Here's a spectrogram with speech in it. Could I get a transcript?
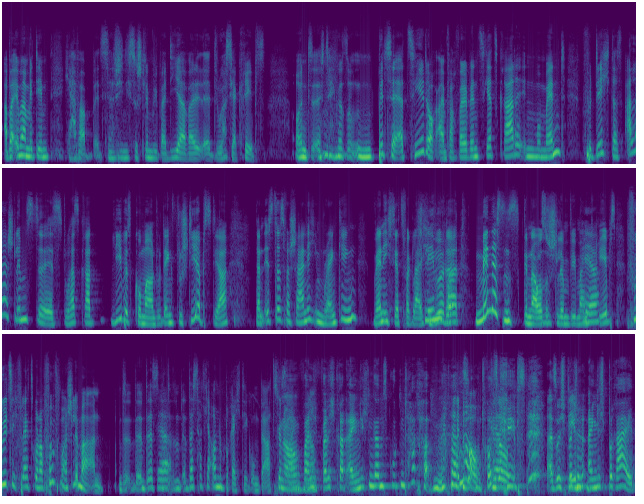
aber immer mit dem, ja, aber es ist natürlich nicht so schlimm wie bei dir, weil äh, du hast ja Krebs. Und ich denke mir so, bitte erzähl doch einfach, weil wenn es jetzt gerade im Moment für dich das Allerschlimmste ist, du hast gerade Liebeskummer und du denkst, du stirbst, ja, dann ist das wahrscheinlich im Ranking, wenn ich es jetzt vergleichen Schlimm würde, grad. mindestens genauso schlimm wie mein ja. Krebs, fühlt sich vielleicht sogar noch fünfmal schlimmer an. Und das, ja. das hat ja auch eine Berechtigung dazu. Genau, sein, weil, ne? ich, weil ich gerade eigentlich einen ganz guten Tag habe. Ne? Genau, also, trotz genau. Krebs. Also ich bin Dem, eigentlich bereit.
